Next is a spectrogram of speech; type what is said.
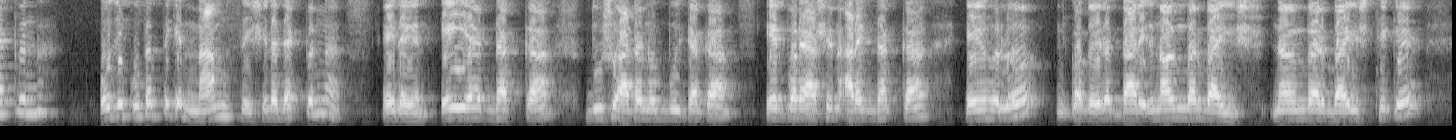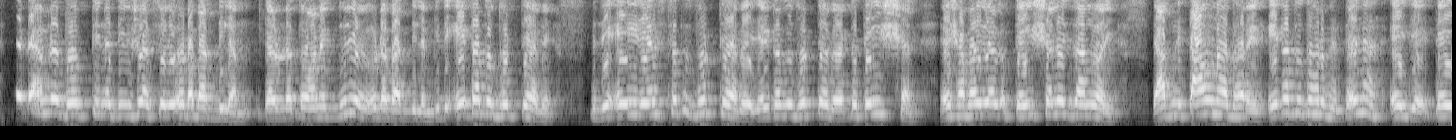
দেখবেন না। ও যে কোথার থেকে নামছে, সেটা দেখবেন না। এই দেখেন, এই এক ধাক্কা, দুশো আটানব্বই টাকা। এরপরে আসেন আরেক ধাক্কা এই হলো কত? এটা তারিখ, নভেম্বর বাইশ। নভেম্বর বাইশ থেকে এটা আমরা ধরতি না তিনশো একচল্লিশ, ওটা বাদ দিলাম। কারণ ওটা তো অনেক দূরে, ওটা বাদ দিলাম। কিন্তু এটা তো ধরতে হবে। যে এই রেঞ্জটা তো ধরতে হবে, যে এটা তো ধরতে হবে এটা তেইশ সাল। এই স্বাভাবিক তেইশ সালের জানুয়ারি। আপনি তাও না ধরেন, এটা তো ধরবেন, তাই না? এই যে তেই,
